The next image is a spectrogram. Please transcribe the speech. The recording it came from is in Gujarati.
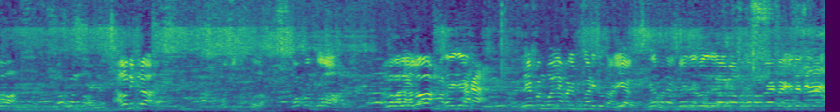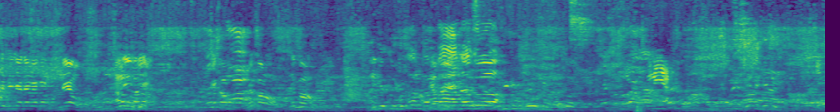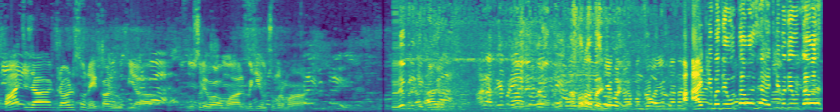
હાલો મિત્ર હાલો હાલો કાકા ત્રેપન બોલ ને પછી પાંચ હજાર ત્રણસો ને એકાણું રૂપિયા મુસળીવાળો માલ મીડિયમ સુપર માલ. બરાબર. આટલી બધી ઉતાવળ છે, આટલી બધી ઉતાવળ.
